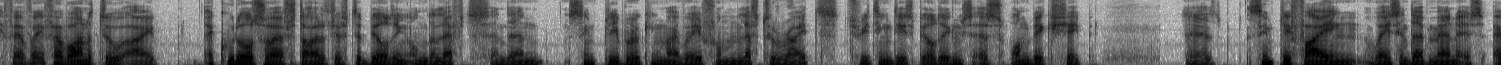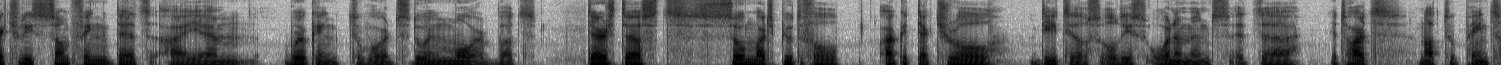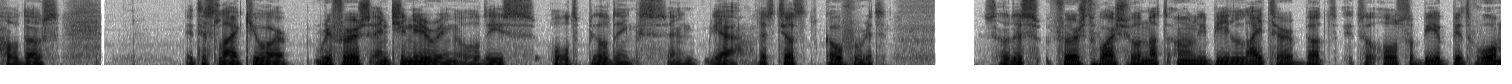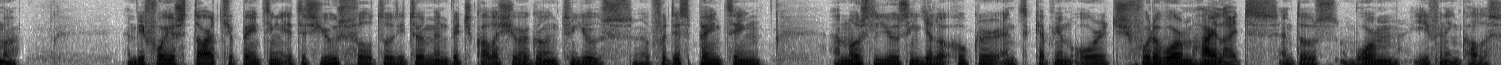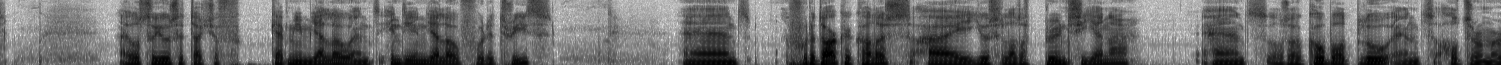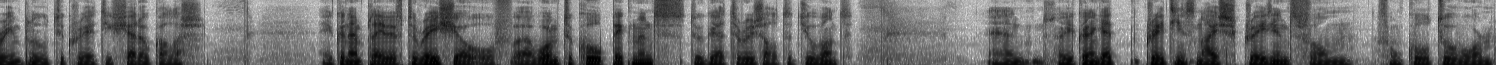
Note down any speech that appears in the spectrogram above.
if I, if I wanted to, I I could also have started with the building on the left and then simply working my way from left to right, treating these buildings as one big shape. Uh, simplifying ways in that manner is actually something that I am working towards doing more, but there's just so much beautiful architectural details, all these ornaments. It uh, it's hard not to paint all those. It is like you are reverse engineering all these old buildings, and yeah, let's just go for it. So this first wash will not only be lighter, but it will also be a bit warmer. And before you start your painting, it is useful to determine which colors you are going to use. For this painting, I'm mostly using yellow ochre and cadmium orange for the warm highlights and those warm evening colors. I also use a touch of cadmium yellow and Indian yellow for the trees. And for the darker colors, I use a lot of burnt sienna and also cobalt blue and ultramarine blue to create these shadow colors. You can then play with the ratio of uh, warm to cool pigments to get the result that you want. And so you can get these nice gradients from from cool to warm.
